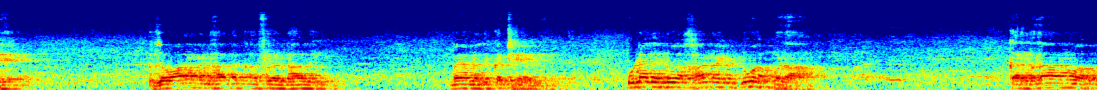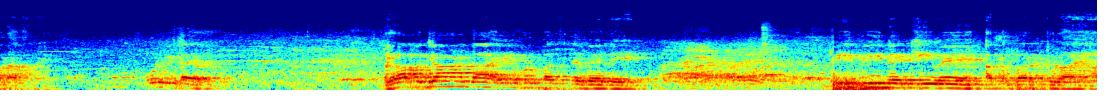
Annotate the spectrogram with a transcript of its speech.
ہاں زوار نگاہ دا کافر نالی میں انہوں نے کٹھے ہیں انہوں نے نوہ خانہ ایک نوہ پڑھا کربلا نوہ پڑھا ان بھی کہے رب جان دا ہے غربت دے ویلے۔ بی بی نے کیوے اکبر ٹرایا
